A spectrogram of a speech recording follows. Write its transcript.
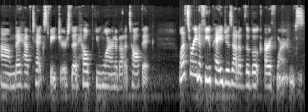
Um, they have text features that help you learn about a topic. Let's read a few pages out of the book Earthworms.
